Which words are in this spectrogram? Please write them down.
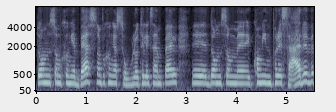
De som sjunger bäst, de får sjunga solo till exempel. Eh, De som eh, kom in på reserv.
